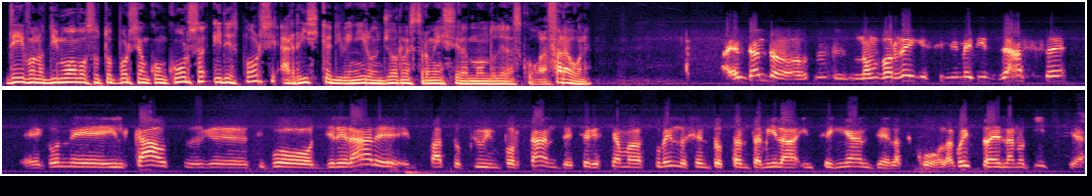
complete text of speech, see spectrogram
Devono di nuovo sottoporsi a un concorso ed esporsi al rischio di venire un giorno estromessi dal mondo della scuola. Faraone. Eh, intanto non vorrei che si mimetizzasse eh, con eh, il caos che si può generare il fatto più importante, cioè che stiamo assumendo 180.000 insegnanti nella scuola. Questa è la notizia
